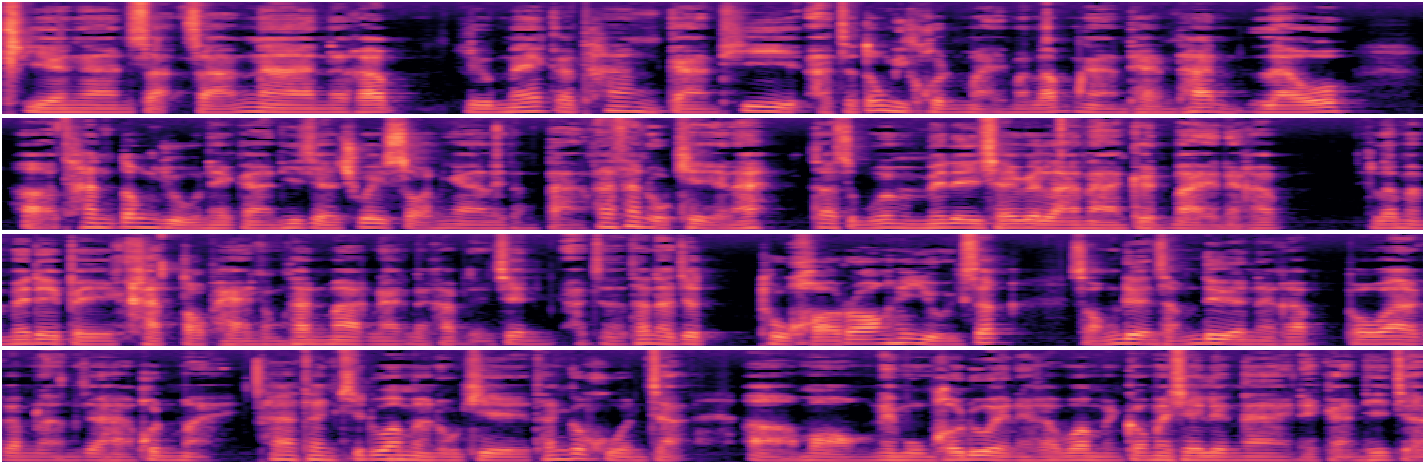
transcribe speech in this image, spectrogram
เคลียร์งานสะสางงานนะครับ หรือแม้กระทั่งการที่อาจจะต้องมีคนใหม่มารับงานแทนท่าน แล้วท่านต้องอยู่ในการที่จะช่วยสอนงานอะไรต่างๆ ถ้าท่านโอเคนะ ถ้าสมมติว่ามันไม่ได้ใช้เวลานานเกินไปนะครับ แล้วมันไม่ได้ไปขัดต่อแผนของท่านมากนักนะครับ อย่างเช่น อาจจะท่านอาจจะถูกขอร้องให้อยู่อีกสัก 2 เดือน 3 เดือนนะครับ เพราะว่ากำลังจะหาคนใหม่ ถ้าท่านคิดว่ามันโอเค ท่านก็ควรจะอมองในมุมเขาด้วยนะครับ ว่ามันก็ไม่ใช่เรื่องง่ายในการที่จะ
